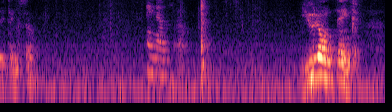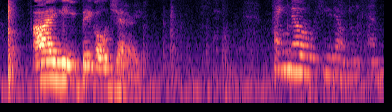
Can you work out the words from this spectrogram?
Really think so? I know so. You don't think I need big old Jerry? I know you don't need him.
